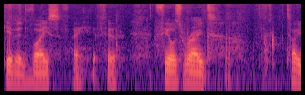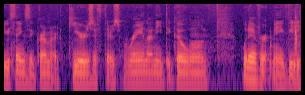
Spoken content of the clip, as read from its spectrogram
give advice if, I, if it feels right. I'll tell you things that grind my gears if there's a rant I need to go on, whatever it may be.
